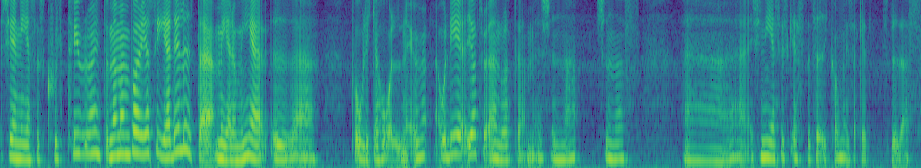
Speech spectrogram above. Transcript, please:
kinesisk kultur, har inte, men man börjar se det lite mer och mer i, eh, på olika håll nu. Och det, jag tror ändå att det med Kina, Kinas eh, kinesisk estetik kommer säkert spridas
